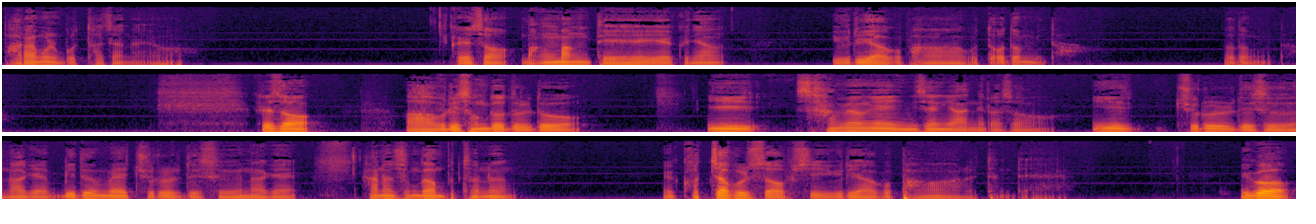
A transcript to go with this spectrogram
바람을 못 하잖아요. 그래서 망망대해에 그냥 유리하고 방황하고 떠돕니다. 떠돕니다. 그래서 아 우리 성도들도 이 사명의 인생이 아니라서 이 줄을 느슨하게 믿음의 줄을 느슨하게 하는 순간부터는 걷잡을 수 없이 유리하고 방황할 텐데. 이거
